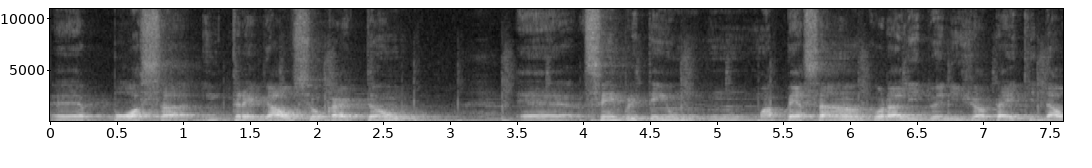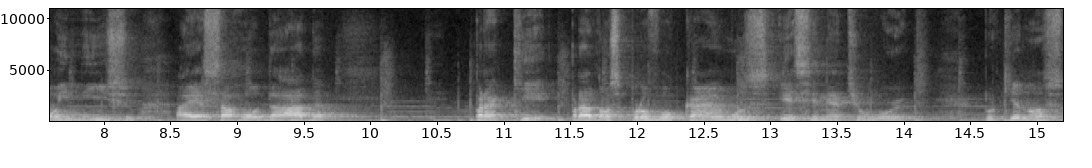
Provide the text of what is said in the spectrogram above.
é, possa entregar o seu cartão. É, sempre tem um, um, uma peça âncora ali do NJI que dá o início a essa rodada. Para quê? Para nós provocarmos esse network. Porque nós,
